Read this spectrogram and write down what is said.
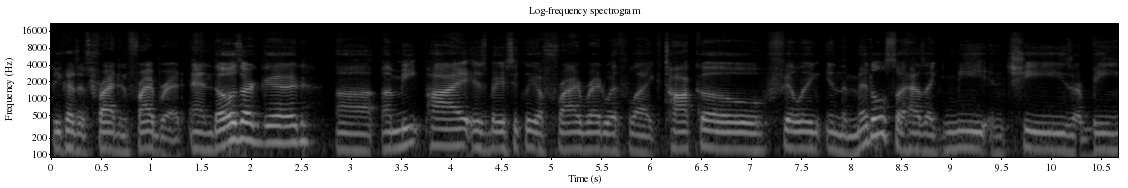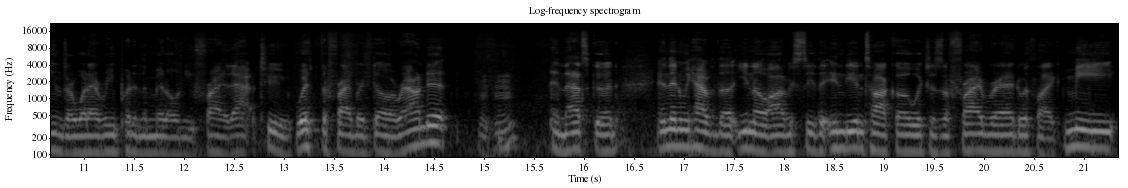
because it's fried in fry bread, and those are good. Uh, a meat pie is basically a fry bread with like taco filling in the middle, so it has like meat and cheese or beans or whatever you put in the middle, and you fry that too with the fry bread dough around it. hmm and that's good. And then we have the, you know, obviously the Indian taco, which is a fry bread with like meat,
